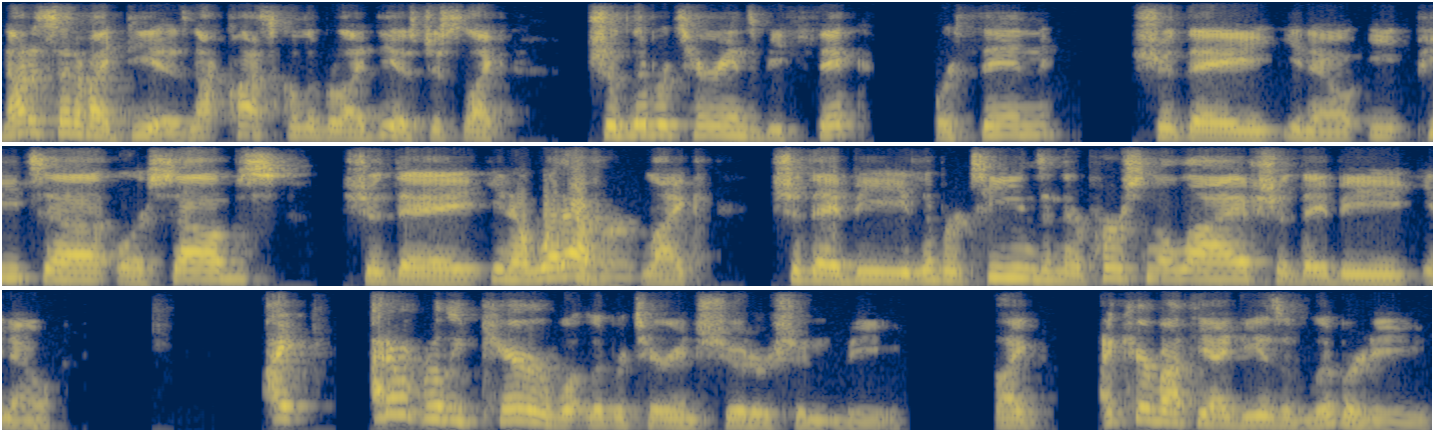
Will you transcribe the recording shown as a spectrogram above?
not a set of ideas, not classical liberal ideas, just like should libertarians be thick or thin? Should they, you know, eat pizza or subs? Should they, you know, whatever? Like, should they be libertines in their personal life? Should they be, you know, I I don't really care what libertarians should or shouldn't be. Like, I care about the ideas of liberty,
